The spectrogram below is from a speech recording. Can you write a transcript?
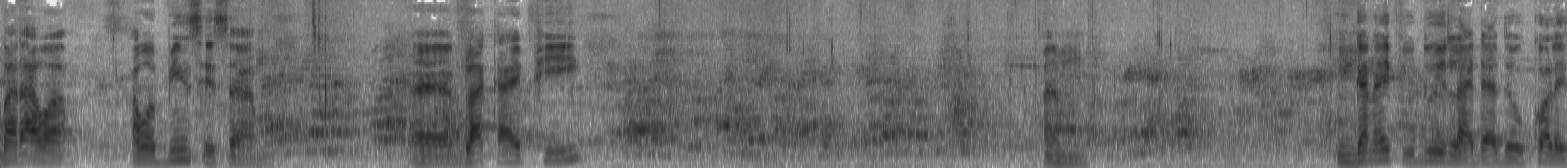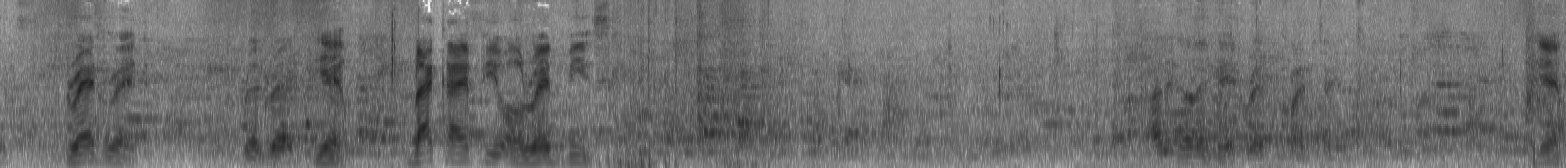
But our, our beans is um, uh, black pea. Um, in Ghana, if you do it like that, they'll call it red, red. Red, red? Yeah. Black IP or red beans. I didn't know they made red plantains. Yeah.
